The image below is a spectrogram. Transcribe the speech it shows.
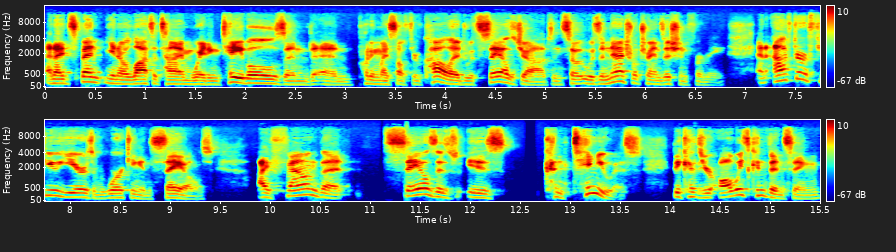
and i'd spent you know lots of time waiting tables and and putting myself through college with sales jobs and so it was a natural transition for me. And after a few years of working in sales i found that sales is is continuous because you're always convincing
